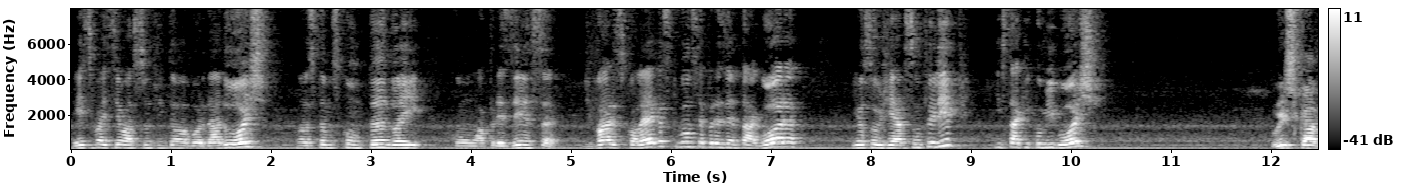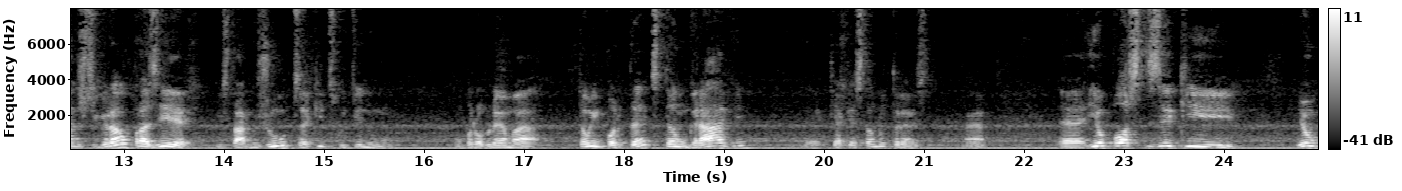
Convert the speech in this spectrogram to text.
Esse vai ser o assunto então abordado hoje. Nós estamos contando aí com a presença de vários colegas que vão se apresentar agora. Eu sou o Gerson Felipe e está aqui comigo hoje. Luiz Carlos Tigrão, prazer estarmos juntos aqui discutindo um, um problema tão importante, tão grave, é, que é a questão do trânsito. Né? É, eu posso dizer que eu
